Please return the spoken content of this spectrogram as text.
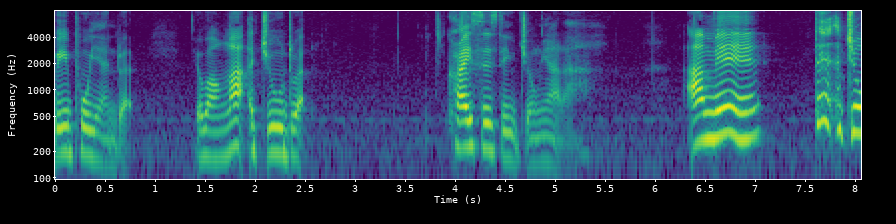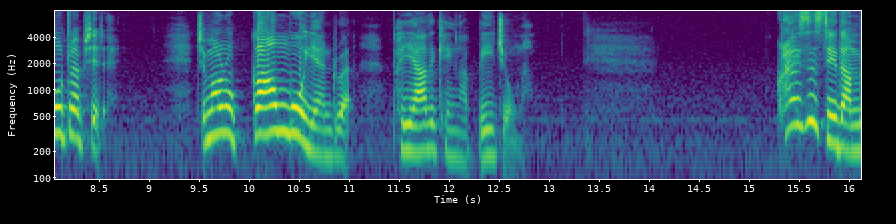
ပေးဖို့ရန်အတွက်ပြောပါငါအကျိုးအတွက် crisis တွေကြုံရတာ အာမင်တဲ့အကျိုးအတွက်ဖြစ်တယ်ကျမတို့ကောင်းဖို့ရန်အတွက်ဘုရားသခင်ကပေးကြုံတာ crisis တွေတာမ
